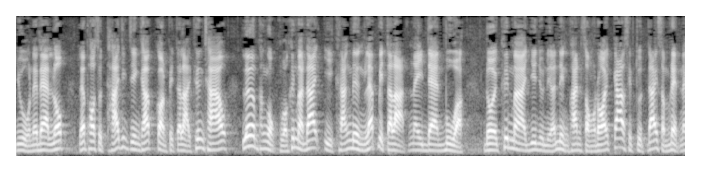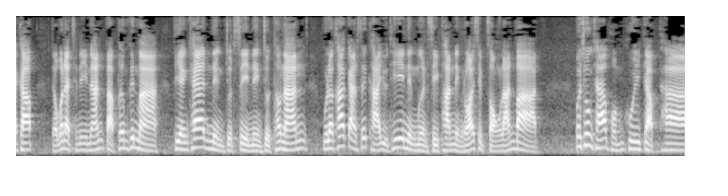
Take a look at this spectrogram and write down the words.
อยู่ในแดนลบ และพอสุดท้ายจริงๆครับก่อนปิดตลาดครึ่งเช้า เริ่มพงกหัวขึ้นมาได้อีกครั้งหนึ่งและปิดตลาดในแดนบวก โดยขึ้นมายืนอยู่เหนือ 1,290 จุดได้สำเร็จนะครับแต่ว่าดัชนีนั้นปรับเพิ่มขึ้นมาเพียงแค่ 1.41 จุดเท่านั้นมูลค่าการซื้อขายอยู่ที่ 14,112 ล้านบาท มื่อช่วงเช้าผมคุยกับทาง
